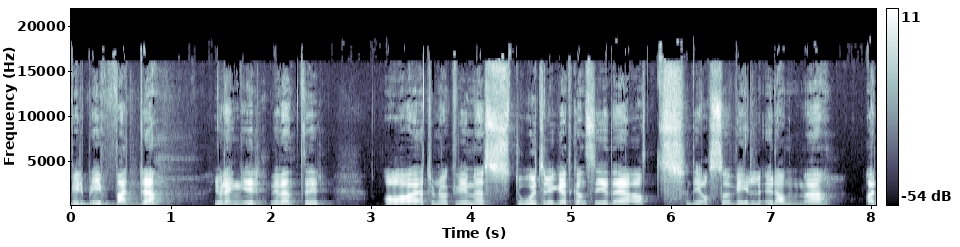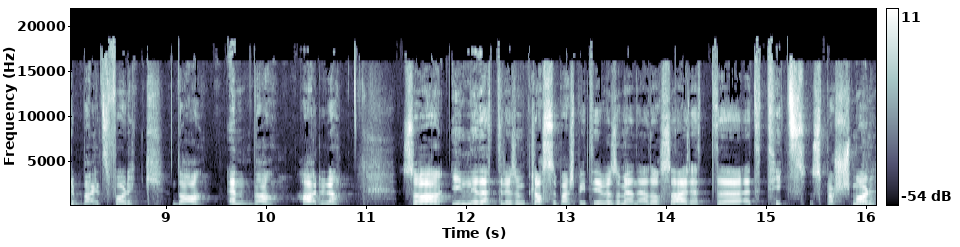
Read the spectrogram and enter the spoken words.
vil bli verre jo lenger vi venter. Og jeg tror nok vi med stor trygghet kan si det at de også vil ramme arbeidsfolk da enda hardere. Så inn i dette liksom, klasseperspektivet så mener jeg det også er et, eh, et tidsspørsmål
